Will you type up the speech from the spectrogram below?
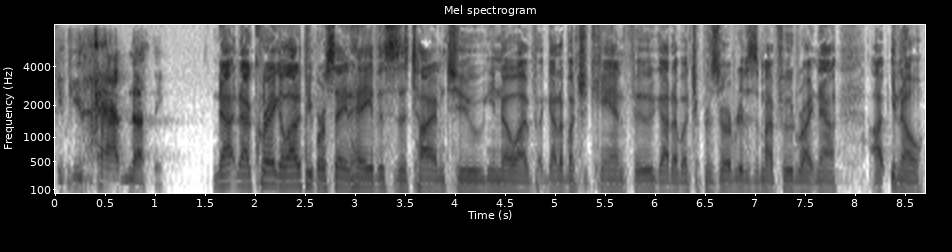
if you have nothing. Now, now, Craig, a lot of people are saying, "Hey, this is a time to, you know, I've got a bunch of canned food, got a bunch of preservatives in my food right now. Uh, you know,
